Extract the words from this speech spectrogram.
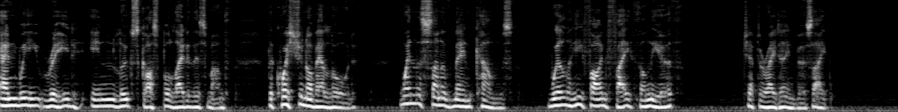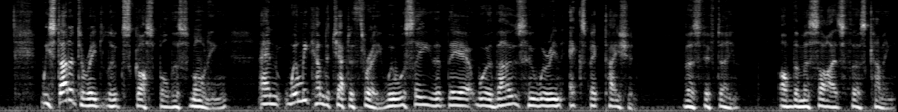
And we read in Luke's Gospel later this month the question of our Lord When the Son of Man comes, will he find faith on the earth? Chapter 18, verse 8. We started to read Luke's Gospel this morning, and when we come to chapter 3, we will see that there were those who were in expectation, verse 15, of the Messiah's first coming.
